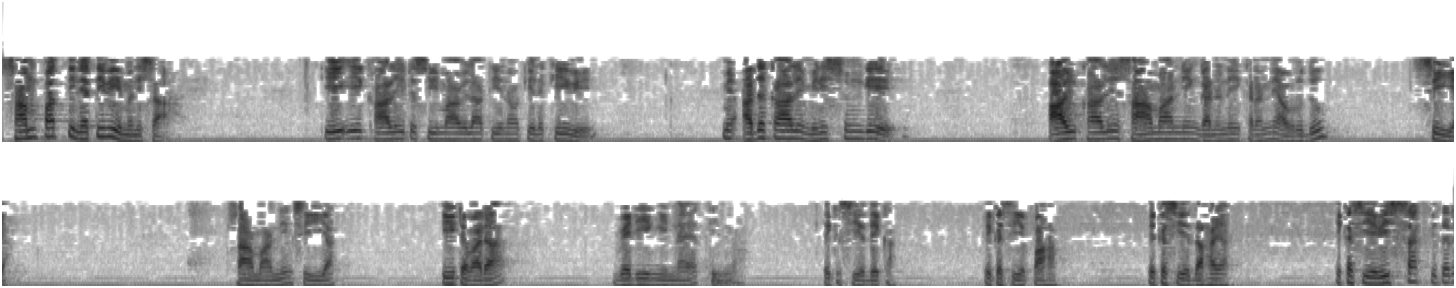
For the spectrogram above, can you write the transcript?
සම්පatti නැතිවීම නිසා ඒ ඒ කාලයට සීමා වෙලා තියෙනවා කියලා කියවේ මේ අද කාලේ මිනිස්සුන්ගේ ආයු කාලය සාමාන්‍යයෙන් ගණනය කරන්නේ අවුරුදු 100ක්. සාමාන්‍යයෙන් 100ක්. ඊට වඩා වැඩියෙන් ඉන්න අයත් ඉන්නවා. 102ක්. 105ක්. 110ක්. 120ක් විතර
